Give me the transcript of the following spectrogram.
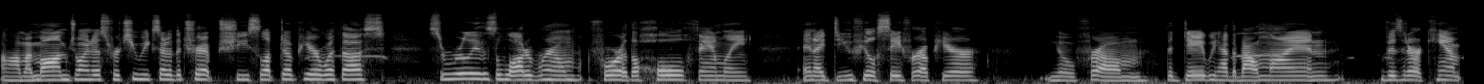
Uh, my mom joined us for two weeks out of the trip. She slept up here with us. So really there's a lot of room for the whole family and I do feel safer up here. You know, from the day we had the mountain lion visit our camp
